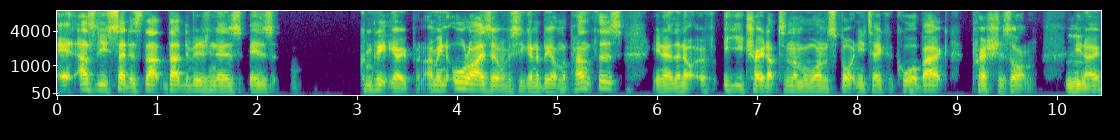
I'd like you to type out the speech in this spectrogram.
it, as you said, is that that division is is completely open. I mean, all eyes are obviously going to be on the Panthers. You know, they're not. If you trade up to number one spot and you take a quarterback, pressure's on. You Mm. know,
